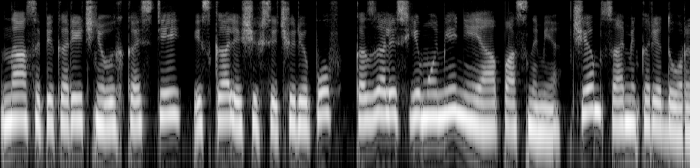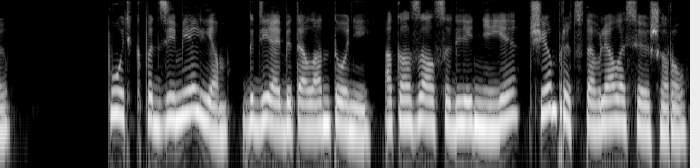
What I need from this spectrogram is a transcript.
Насыпи коричневых костей и скалящихся черепов казались ему менее опасными, чем сами коридоры. Путь к подземельям, где обитал Антоний, оказался длиннее, чем представлялось Эшеру.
